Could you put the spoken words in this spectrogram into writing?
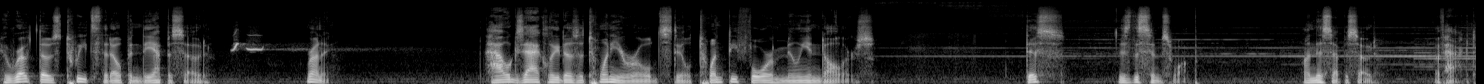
who wrote those tweets that opened the episode running? How exactly does a 20 year old steal $24 million? This is the SIM swap on this episode of Hacked.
